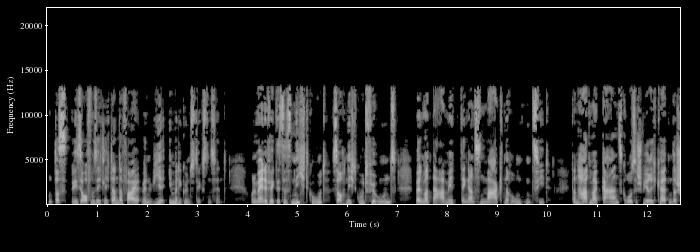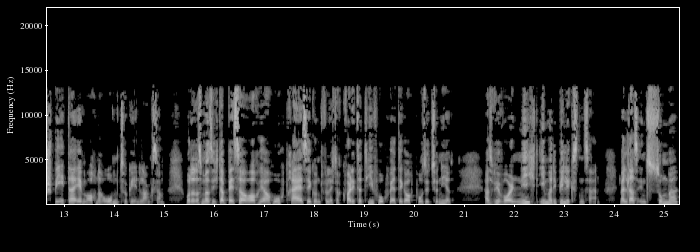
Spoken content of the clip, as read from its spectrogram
Und das ist offensichtlich dann der Fall, wenn wir immer die günstigsten sind. Und im Endeffekt ist das nicht gut, ist auch nicht gut für uns, weil man damit den ganzen Markt nach unten zieht. dann hat man ganz große Schwierigkeiten, das später eben auch nach oben zu gehen langsam. Oder dass man sich da besser auch ja hochpreisig und vielleicht auch qualitativ hochwertiger auch positioniert. Also wir wollen nicht immer die billigsten sein, weil das in Summe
